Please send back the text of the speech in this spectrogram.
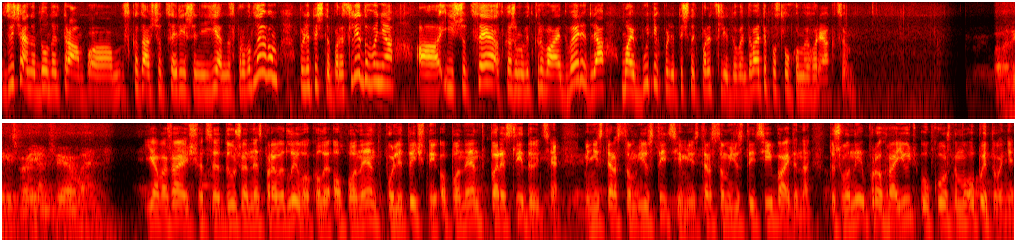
звичайно, Дональд Трамп а, сказав, що це рішення є несправедливим, політичне переслідування, а і що це, скажімо, відкриває двері для майбутніх політичних переслідувань. Давайте послухаємо його реакцію. Я вважаю, що це дуже несправедливо, коли опонент, політичний опонент, переслідується міністерством юстиції, міністерством юстиції Байдена. Тож вони програють у кожному опитуванні.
